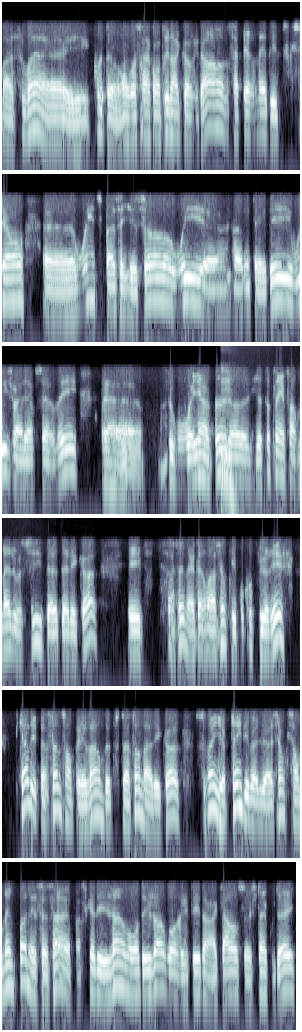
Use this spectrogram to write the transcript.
ben souvent, euh, écoute, on va se rencontrer dans le corridor, ça permet des discussions. Euh, oui, tu peux essayer ça. Oui, euh, je vais aller t'aider. Oui, je vais aller observer. Vous voyez un peu, là, il y a tout l'informel aussi de, de l'école. Et ça fait une intervention qui est beaucoup plus riche quand les personnes sont présentes de toute façon dans l'école, souvent il y a plein d'évaluations qui sont même pas nécessaires parce que les gens vont déjà avoir été dans la classe, jeter un coup d'œil,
